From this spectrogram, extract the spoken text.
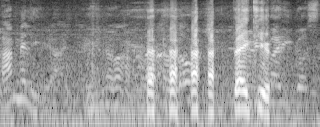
Family, you know, I'm not alone. Thank you. Goes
